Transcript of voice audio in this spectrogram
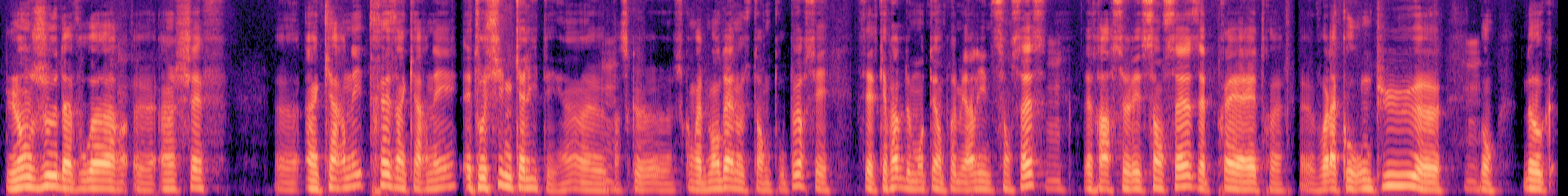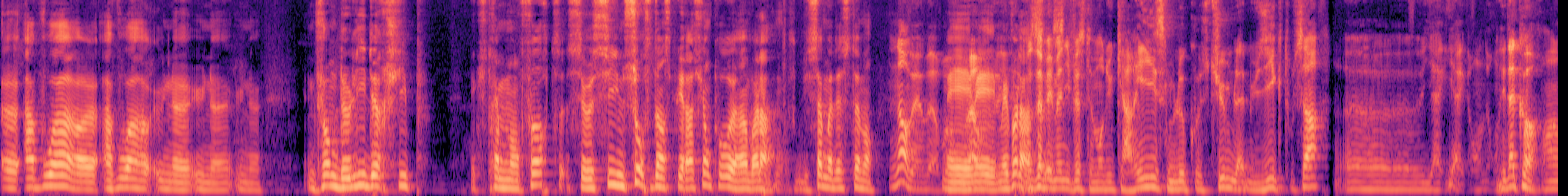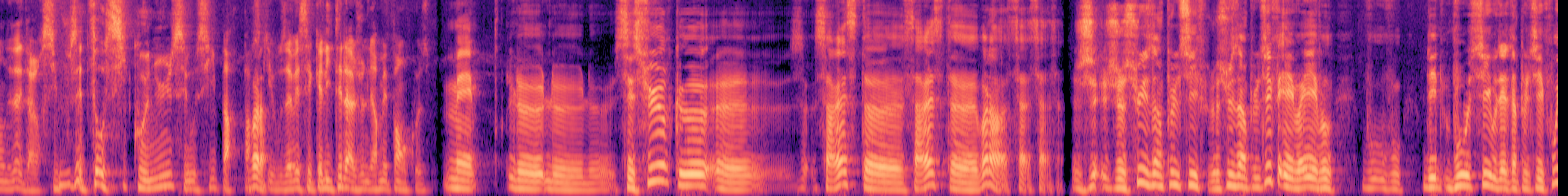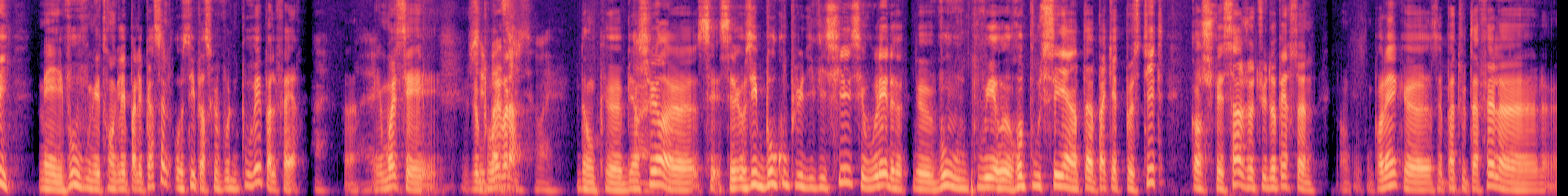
l'enjeu d'avoir euh, un chef euh, incarné, très incarné, est aussi une qualité. Hein, euh, Mm. Parce que ce qu'on va demander à nos Stormtroopers, c'est être capable de monter en première ligne sans cesse, Mm. d'être harcelé sans cesse, d'être prêt à être euh, voilà corrompu. euh, Mm. Bon, donc euh, avoir euh, avoir une, une une une forme de leadership extrêmement forte, c'est aussi une source d'inspiration pour eux. Hein, voilà, je vous dis ça modestement. Non, mais, mais, Mais- voilà, mais- mais voilà, Vous avez manifestement du charisme, le costume, la musique, tout ça. Euh, y a- y a- on, on est d'accord. Hein. Alors, si vous êtes aussi connu, c'est aussi par, parce Voilà. que vous avez ces qualités-là. Je ne les remets pas en cause. Mais le, le, le c'est sûr que euh, ça reste, euh, ça reste, euh, voilà. Ça, ça, ça- Je, je suis impulsif, je suis impulsif, et voyez vous, vous, vous dites, vous aussi, vous êtes impulsif, oui, mais vous, vous n'étranglez pas les personnes aussi parce que vous ne pouvez pas le faire. Ouais. Voilà. Ouais. Et moi, c'est, je pourrais, voilà. si- ouais. Donc, euh, bien sûr, euh, c'est aussi beaucoup plus difficile, si vous voulez, de, de vous, vous pouvez repousser un, tas- paquet de post-it. Quand je fais ça, je tue deux personnes. Donc, vous comprenez que c'est pas tout à fait le. le-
